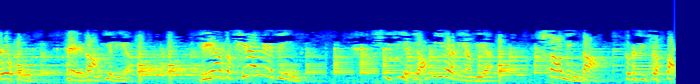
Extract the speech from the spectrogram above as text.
朵毛丹花海浪一撩，两只青眼睛细细叫面两面，上名堂这个就叫发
